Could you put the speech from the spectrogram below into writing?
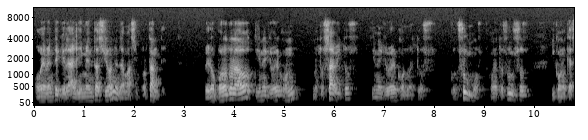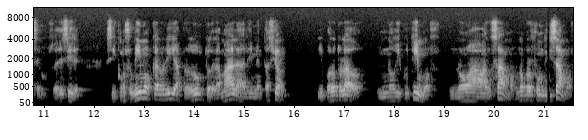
Obviamente que la alimentación es la más importante. Pero por otro lado, tiene que ver con nuestros hábitos, tienen que ver con nuestros consumos, con nuestros usos y con lo que hacemos. Es decir, si consumimos calorías producto de la mala alimentación y por otro lado no discutimos, no avanzamos, no profundizamos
